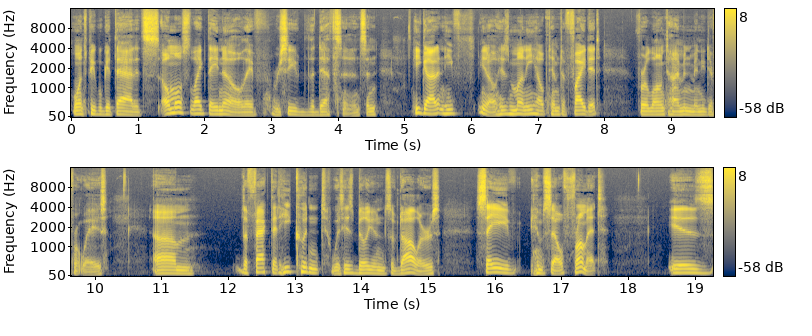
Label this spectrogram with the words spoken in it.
once people get that, it's almost like they know they've received the death sentence. And he got it, and he, you know, his money helped him to fight it for a long time in many different ways. Um, the fact that he couldn't, with his billions of dollars, save himself from it is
